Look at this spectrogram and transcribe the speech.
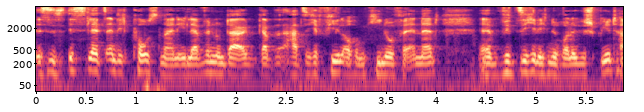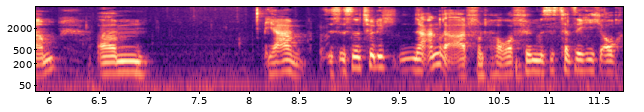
es ist, ist letztendlich post 9-11 und da gab, hat sich ja viel auch im Kino verändert, äh, wird sicherlich eine Rolle gespielt haben. Ähm, ja, es ist natürlich eine andere Art von Horrorfilm. Es ist tatsächlich auch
